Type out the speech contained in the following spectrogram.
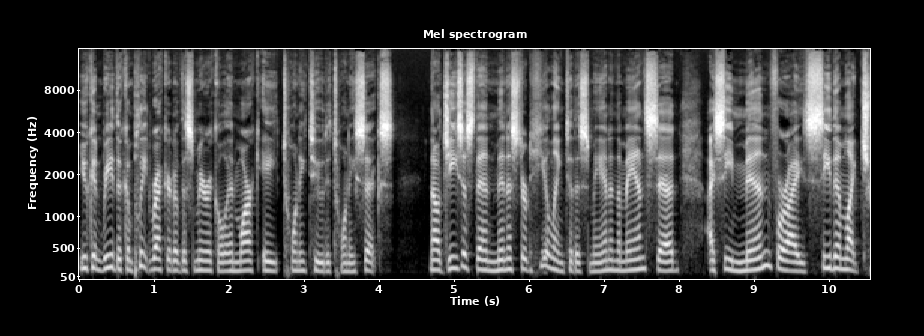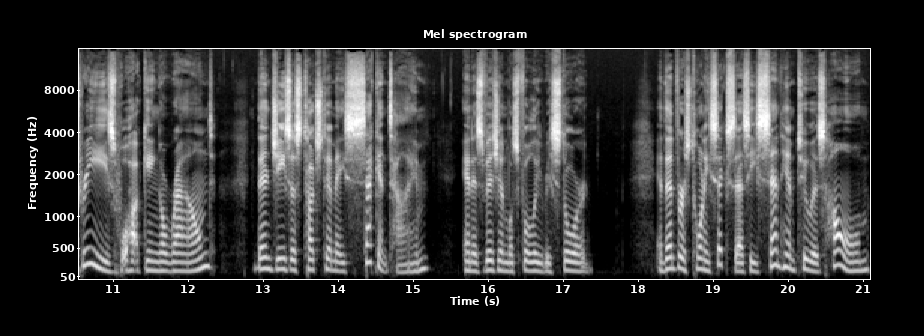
You can read the complete record of this miracle in Mark 8 22 to 26. Now Jesus then ministered healing to this man, and the man said, I see men, for I see them like trees walking around. Then Jesus touched him a second time, and his vision was fully restored. And then verse 26 says, He sent him to his home,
